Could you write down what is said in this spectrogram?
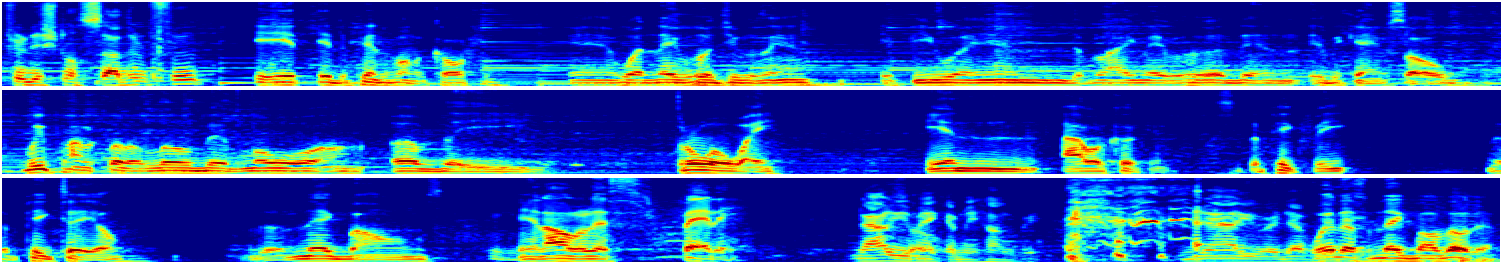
traditional southern food? It, it depends upon the culture and what neighborhood you was in. If you were in the black neighborhood, then it became soul. We probably put a little bit more of the throwaway in our cooking. The pig feet, the pigtail, the neck bones, mm-hmm. and all of that's fatty. Now you're making me hungry. now you are definitely. Well, there's some neck bones out there.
